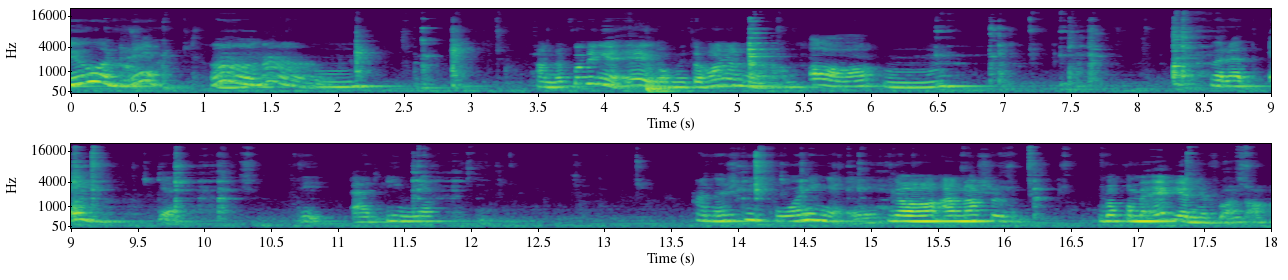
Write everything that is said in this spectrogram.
ดูดิดอืมน่ะอืมอันนั้นก็เป็นไงเอกออกมาจากห้องอาหารอ๋ออืม För att ägget, det är inget. Annars vi får inga ägg. Ja, annars... Var kommer äggen ifrån då?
